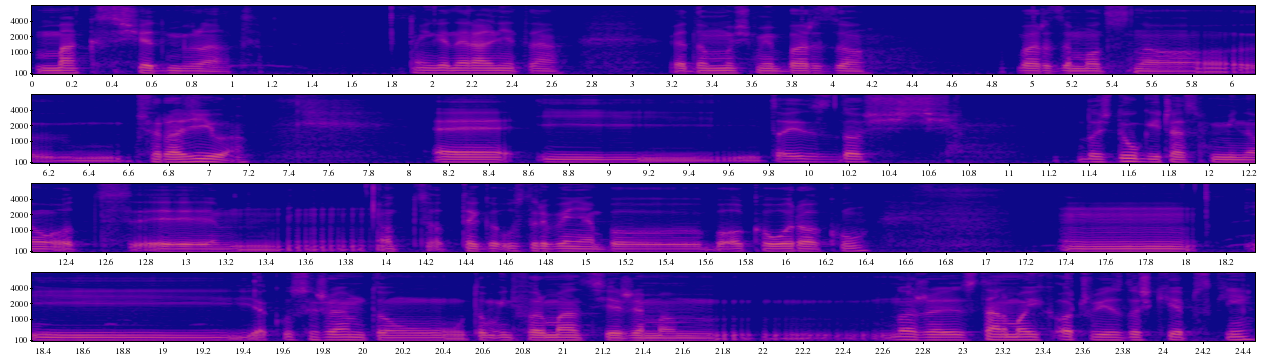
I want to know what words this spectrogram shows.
maks 7 lat. No i generalnie ta wiadomość mnie bardzo, bardzo mocno przeraziła. E, I to jest dość, dość długi czas minął od, od, od tego uzdrowienia, bo, bo około roku. Ym, I jak usłyszałem tą, tą informację, że mam, no, że stan moich oczu jest dość kiepski,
